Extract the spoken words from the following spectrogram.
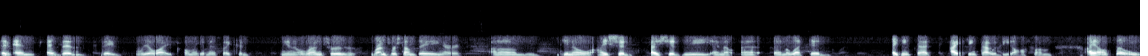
and and and then they realize, oh my goodness, I could, you know, run for run for something, or um, you know, I should I should be an uh, an elected. I think that I think that would be awesome. I also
